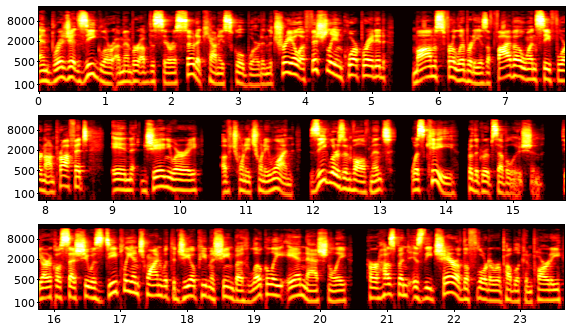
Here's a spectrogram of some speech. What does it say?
and Bridget Ziegler, a member of the Sarasota County School Board. And the trio officially incorporated Moms for Liberty as a 501c4 nonprofit in January of 2021. Ziegler's involvement was key for the group's evolution. The article says she was deeply entwined with the GOP machine both locally and nationally. Her husband is the chair of the Florida Republican Party,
